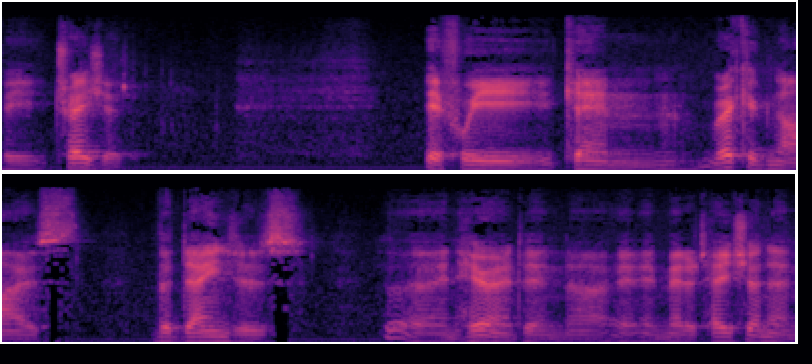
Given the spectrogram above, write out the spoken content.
be treasured if we can recognize the dangers uh, inherent in, uh, in meditation and,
